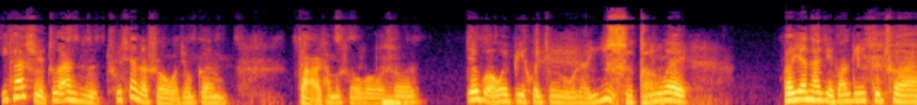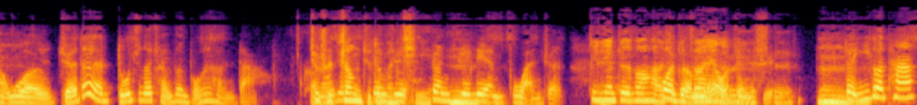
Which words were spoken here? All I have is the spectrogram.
一开始这个案子出现的时候，我就跟早儿他们说过，我说。结果未必会尽如人意，是的，因为呃，烟台警方第一次撤案，我觉得渎职的成分不会很大，就是证据的问题，证据链不完整，毕竟对方还或者没有证据，嗯，对，一个他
